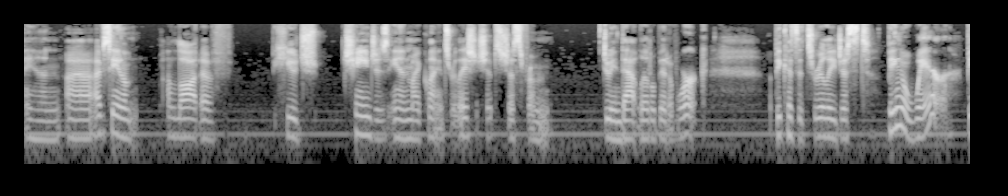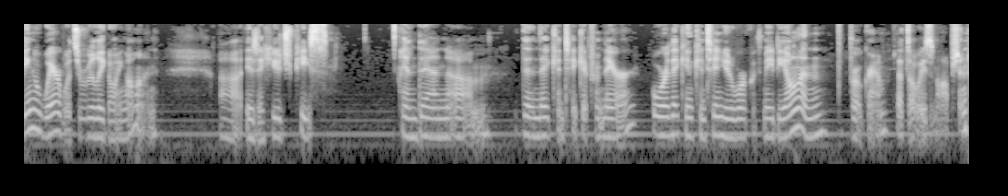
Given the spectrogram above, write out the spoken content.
And uh, I've seen a, a lot of huge changes in my clients' relationships just from doing that little bit of work because it's really just being aware, being aware of what's really going on uh, is a huge piece. And then, um, then they can take it from there, or they can continue to work with me beyond the program. That's always an option.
